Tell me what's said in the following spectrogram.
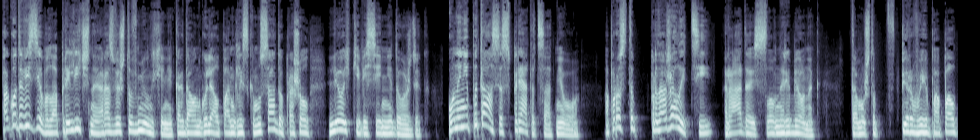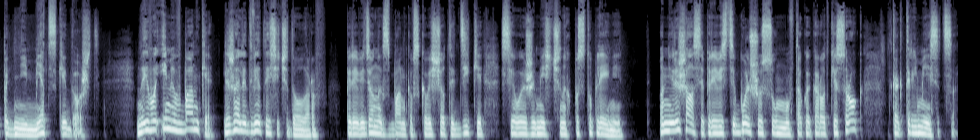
Погода везде была приличная, разве что в Мюнхене, когда он гулял по английскому саду, прошел легкий весенний дождик. Он и не пытался спрятаться от него, а просто продолжал идти, радуясь, словно ребенок, потому что впервые попал под немецкий дождь. На его имя в банке лежали две тысячи долларов, переведенных с банковского счета Дики с его ежемесячных поступлений. Он не решался перевести большую сумму в такой короткий срок, как три месяца.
